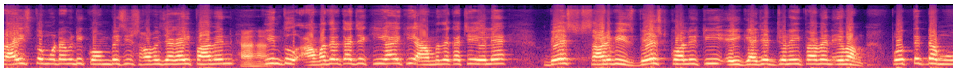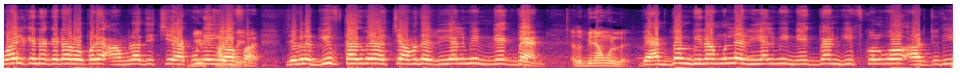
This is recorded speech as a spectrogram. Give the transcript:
প্রাইস তো মোটামুটি কম বেশি সব জায়গায় পাবেন। হ্যাঁ, হ্যাঁ। কিন্তু আমাদের কাছে কি হয় কি আমাদের কাছে এলে বেস্ট সার্ভিস বেস্ট কোয়ালিটি এই গ্যাজেট জন্যই পাবেন এবং প্রত্যেকটা মোবাইল কেনাকাটার উপরে আমরা দিচ্ছি এখন এই অফার যেগুলো গিফট থাকবে হচ্ছে আমাদের রিয়েলমি নেক ব্যান্ড বিনামূল্যে? একদম বিনামূল্যে রিয়েলমি নেক ব্যান্ড গিফট করব। আর যদি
